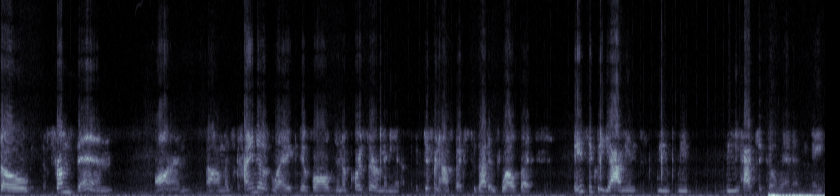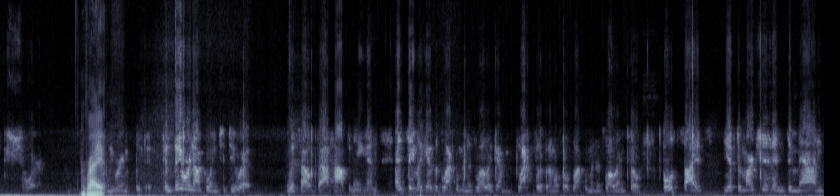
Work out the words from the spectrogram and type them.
so from then on, um, it's kind of like evolved, and of course there are many different aspects to that as well. But basically, yeah, I mean, we we we had to go in and make sure Right. that we were included because they were not going to do it without that happening. And and same like as a black woman as well. Like I'm Blackfoot, but I'm also a black woman as well. And so both sides, you have to march in and demand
